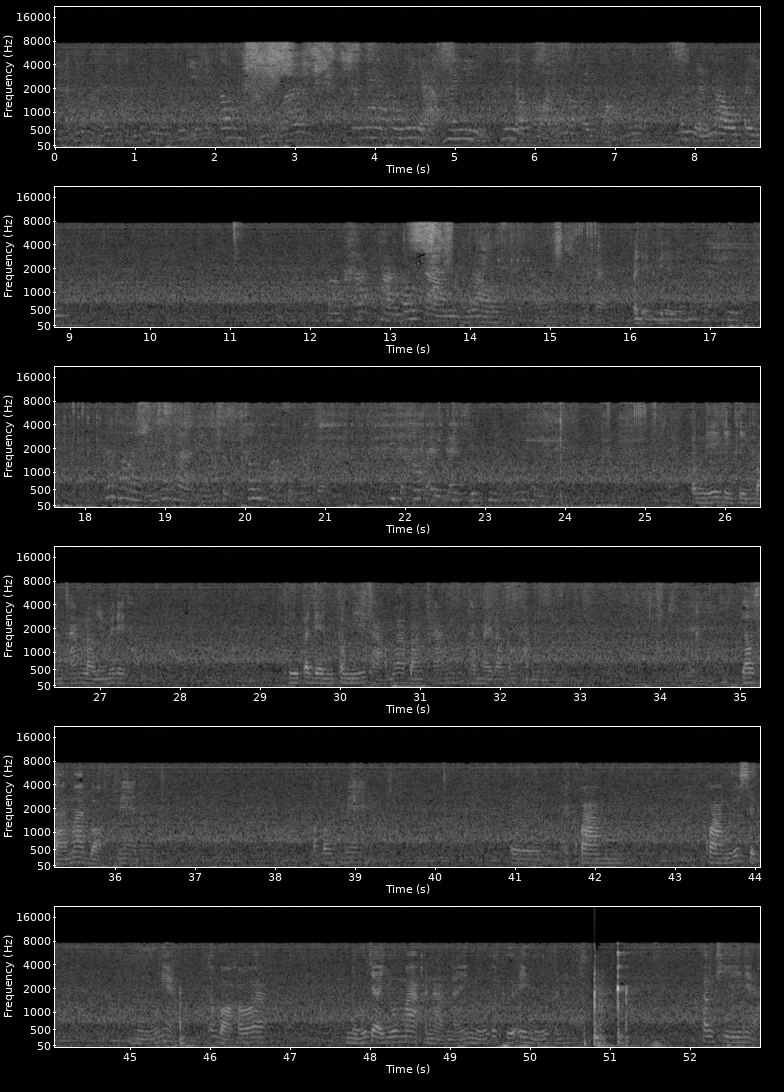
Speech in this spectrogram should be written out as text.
ค่ะเจ้าค่ะจะถามนิดนึงผู้หญิงต้องถามว่าถ้าแม่เขาไม่อยากให้ให้เราก่อนแล้วเราไปก่อนเนี่ยมันเหมือนเราไปบังคับความต้องการของเราไม่ใช่ประเด็นคือถ้าภาวนาไม่เข้าใจเนี่ยรู้สึกเขามีความสุขมากกว่า ที่จะเข้าไปใกล้ชิดเนี่ยที่จะทำงานตรงนี้จริง ๆ บางครั้งเรายังไม่ได้ทำคือประเด็นตรงนี้ถามว่าบางครั้งทำไมเราต้องทำอย่างนี้เราสามารถบอกแม่ได้บอกว่าแม่เออไอความความรู้สึกหนูเนี่ย ต้องบอกเขาว่า หนูจะอายุมากขนาดไหน หนูก็คือไอ้หนูคนนี้ บางทีเนี่ย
